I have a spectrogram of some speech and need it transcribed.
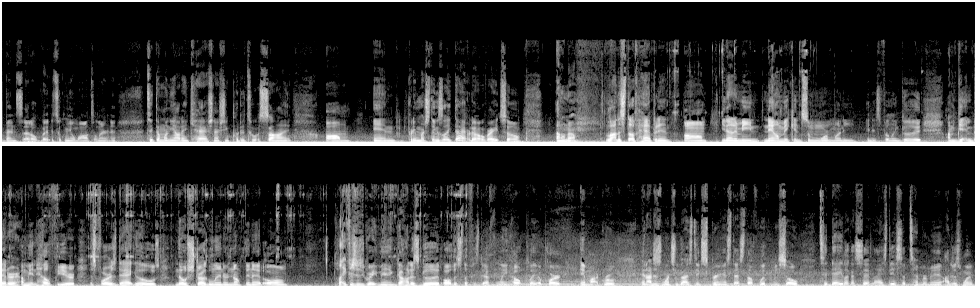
Ben Settle, but it took me a while to learn it. Take the money out in cash and actually put it to a side, um, and pretty much things like that, though, right? So, I don't know a lot of stuff happening. Um, you know what I mean? Now I'm making some more money and it's feeling good. I'm getting better. I'm getting healthier as far as that goes. No struggling or nothing at all. Life is just great, man. God is good. All this stuff has definitely helped play a part in my growth. And I just want you guys to experience that stuff with me. So today, like I said, last day of September, man, I just want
